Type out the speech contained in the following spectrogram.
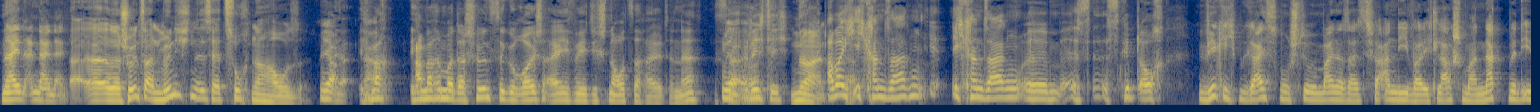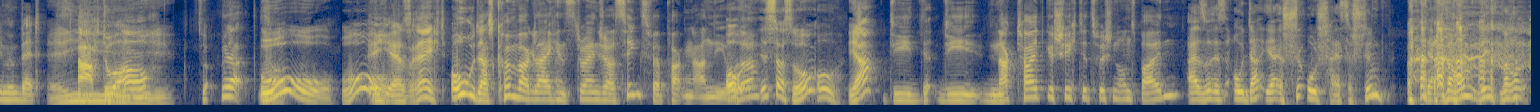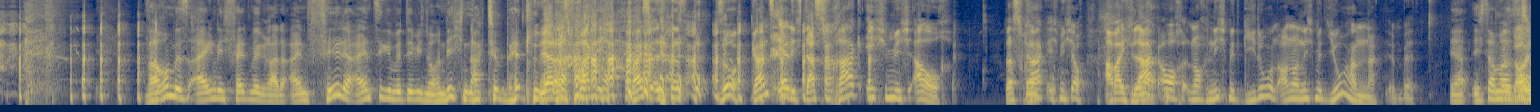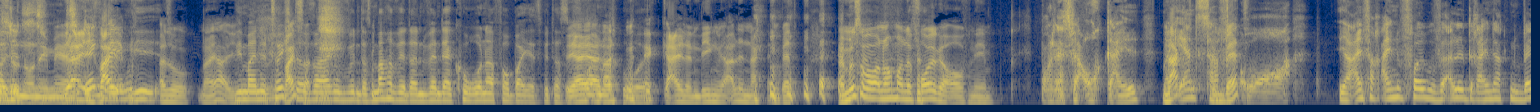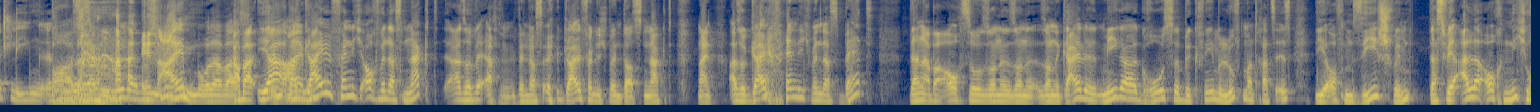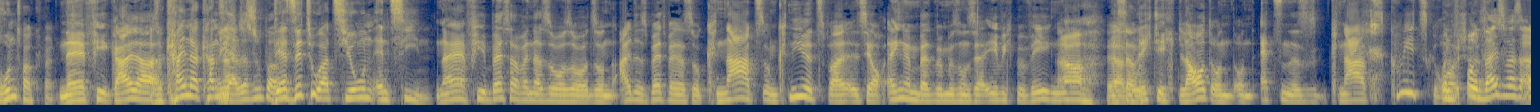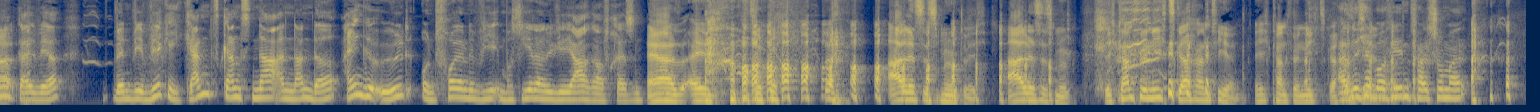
Nein, nein, nein, nein. äh, das Schönste an München ist der Zug nach Hause. Ja, Ja, ich mache ich mach immer das schönste Geräusch eigentlich, wenn ich die Schnauze halte, ne? Ja, immer- richtig. Nein. Aber ich, ich kann sagen, ich kann sagen, ähm, es, es gibt auch wirklich Begeisterungsstimme meinerseits für Andi, weil ich lag schon mal nackt mit ihm im Bett. Ach, du auch? Ja. Oh, oh. Ich erst recht. Oh, das können wir gleich in Stranger Things verpacken, Andy, oh, oder? ist das so? Oh. Ja? Die, die Nacktheit-Geschichte zwischen uns beiden? Also ist, oh, da, ja, oh, scheiße, stimmt. Ja, warum, warum, warum ist eigentlich, fällt mir gerade ein, Phil der Einzige, mit dem ich noch nicht nackt im Bett lag? Ja, das frage ich. Weißt du, das, so, ganz ehrlich, das frage ich mich auch. Das frage ich mich auch. Aber ich lag Ja. auch noch nicht mit Guido und auch noch nicht mit Johann nackt im Bett. Ja, ich sag mal so, Weißt du noch nicht mehr. Ja, ich weiß. wie- also, naja, ich, wie meine ich Töchter weiß das sagen würden, das machen wir dann, wenn der Corona vorbei ist, wird das Ja, ja, nachgeholt. geil, dann legen wir alle nackt im Bett. Dann müssen wir aber noch mal eine Folge aufnehmen. Boah, das wäre auch geil. Mal Nackt ernsthaft. im Bett? Oh. Ja, einfach eine Folge, wo wir alle drei nackt im Bett liegen. Das Boah, sehr ja mega In einem, oder was? Aber ja, In aber einem? geil fände ich auch, wenn das nackt, also ach, wenn das geil fände ich, wenn das nackt. Nein, also geil fände ich, wenn das Bett dann aber auch so so eine so eine so eine geile mega große bequeme Luftmatratze ist, die auf dem See schwimmt, dass wir alle auch nicht runter können. Nee, viel geiler. Also keiner kann sich Ja, super. der Situation entziehen. naja, viel besser, wenn das so, so, so ein altes Bett, wenn das so knarzt und knirzt, weil es ist ja auch eng im Bett, wir müssen uns ja ewig bewegen. Ah, ja, das ist ja richtig laut und, und ätzendes Knarz, Quietsgeräusch. Und, und weißt du, was auch noch geil wäre? Wenn wir wirklich ganz, ganz nah aneinander eingeölt und vorher eine, Vi- muss jeder eine Viagra fressen. Ja, ey, so, alles ist möglich. Alles ist möglich. Ich kann für nichts garantieren. Ich kann für nichts garantieren. Also ich habe auf jeden Fall schon mal,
